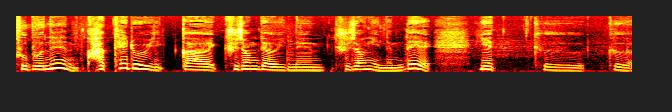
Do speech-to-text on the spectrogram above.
부분은 과태료가 규정되어 있는 규정이 있는데 이게 그, 그,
